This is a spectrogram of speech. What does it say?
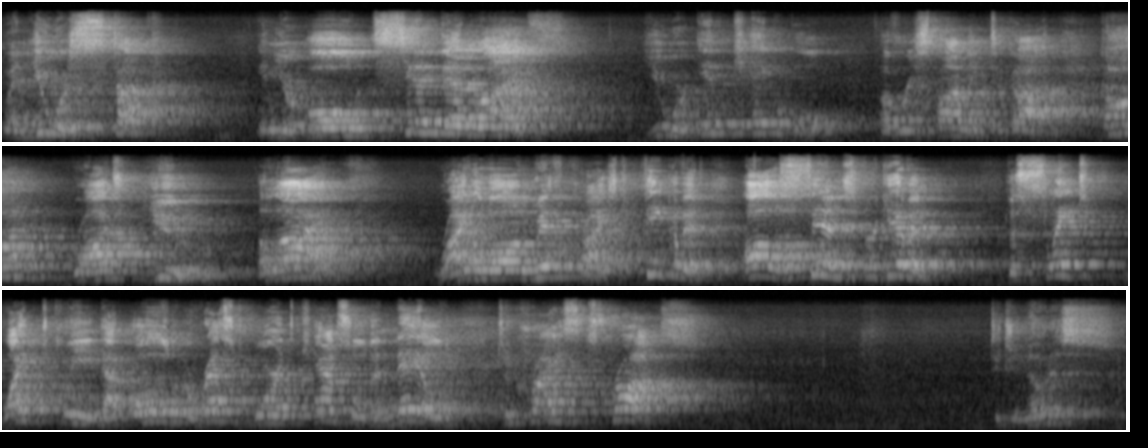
When you were stuck in your old sin-dead life, you were incapable of responding to God. God brought you alive, right along with Christ. Think of it, all sins forgiven. The slate that old arrest warrant canceled and nailed to Christ's cross. Did you notice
